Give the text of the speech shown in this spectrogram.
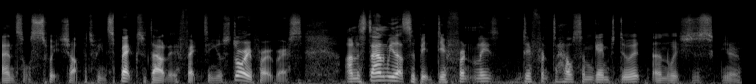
and sort of switch up between specs without it affecting your story progress. Understandably, that's a bit differently different to how some games do it, and which is, you know,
